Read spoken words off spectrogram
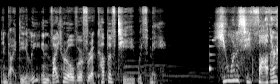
and ideally invite her over for a cup of tea with me. You want to see father?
